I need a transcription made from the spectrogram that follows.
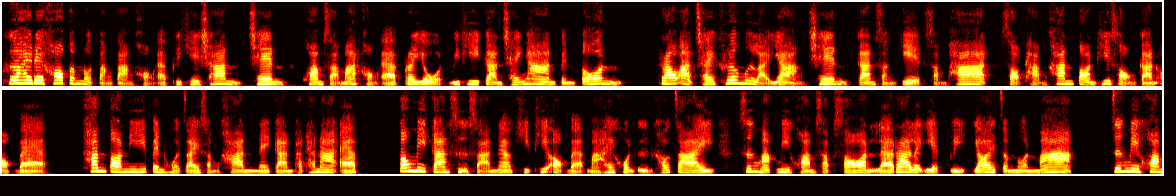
เพื่อให้ได้ข้อกำหนดต่างๆ ของแอปพลิเคชัน เช่น ความสามารถของแอปประโยชน์ วิธีการใช้งานเป็นต้น เราอาจใช้เครื่องมือหลายอย่าง เช่น การสังเกต สัมภาษณ์ สอบถามขั้นตอนที่ 2 การออกแบบ ขั้นตอนนี้เป็นหัวใจสำคัญในการพัฒนาแอป ต้องมีการสื่อสารแนวคิดที่ออกแบบมาให้คนอื่นเข้าใจ ซึ่งมักมีความซับซ้อนและรายละเอียดปลีกย่อยจำนวนมาก จึงมีความ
